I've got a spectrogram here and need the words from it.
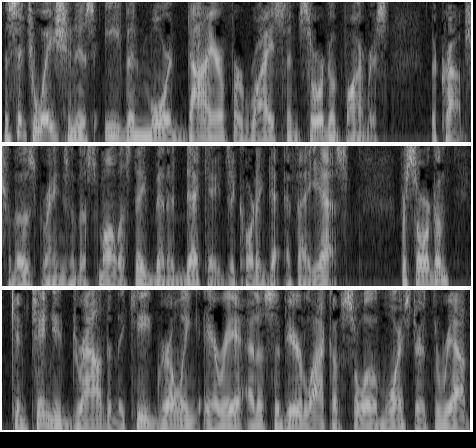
The situation is even more dire for rice and sorghum farmers. The crops for those grains are the smallest they've been in decades, according to FAS. For sorghum, continued drought in the key growing area and a severe lack of soil moisture throughout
